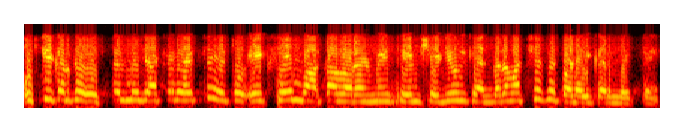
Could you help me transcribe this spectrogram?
उसके करके हॉस्टल में जाके रहते हैं तो एक सेम वातावरण में सेम शेड्यूल के अंदर हम अच्छे से पढ़ाई कर लेते हैं।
